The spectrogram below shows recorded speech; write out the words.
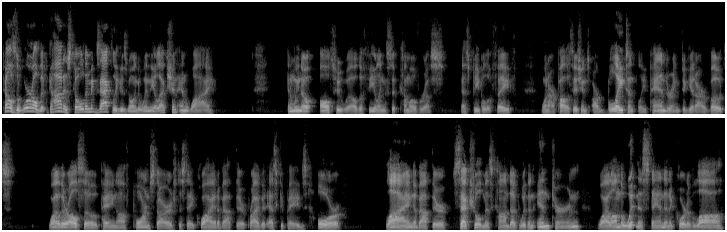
tells the world that God has told him exactly who's going to win the election and why. And we know all too well the feelings that come over us as people of faith when our politicians are blatantly pandering to get our votes, while they're also paying off porn stars to stay quiet about their private escapades or lying about their sexual misconduct with an intern while on the witness stand in a court of law,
